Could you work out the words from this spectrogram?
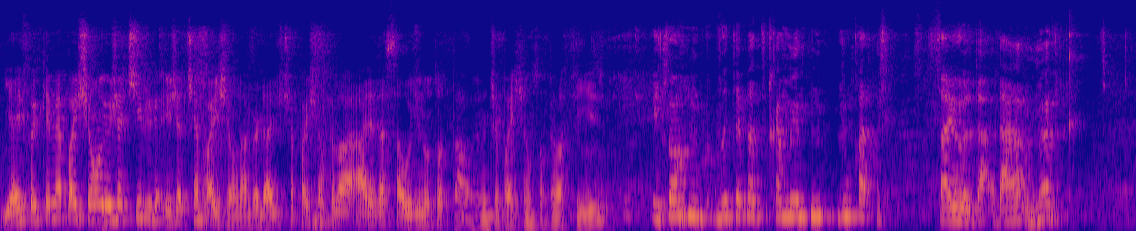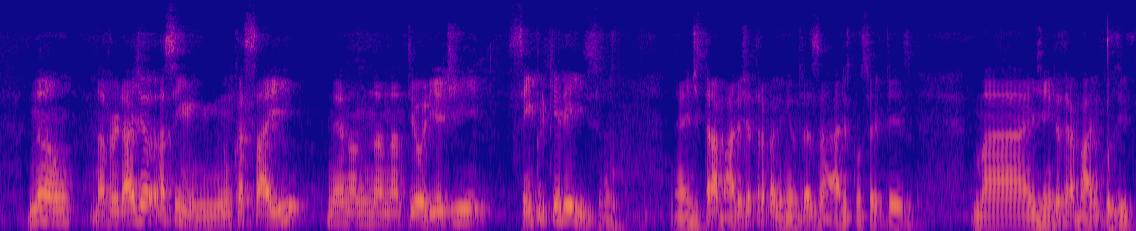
E aí foi que a minha paixão, eu já tive, eu já tinha paixão, na verdade eu tinha paixão pela área da saúde no total. Eu não tinha paixão só pela físio. Então você praticamente nunca saiu da, da médica? Não, na verdade, assim, nunca saí né, na, na, na teoria de sempre querer isso, né? Né, De trabalho eu já trabalhei em outras áreas, com certeza. Mas ainda trabalho, inclusive.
